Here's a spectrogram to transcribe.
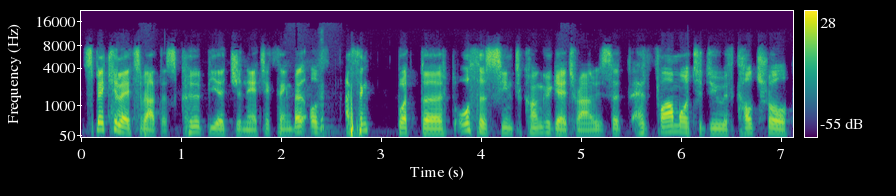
speculates about this. Could it be a genetic thing? But I think what the authors seem to congregate around is that had far more to do with cultural,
